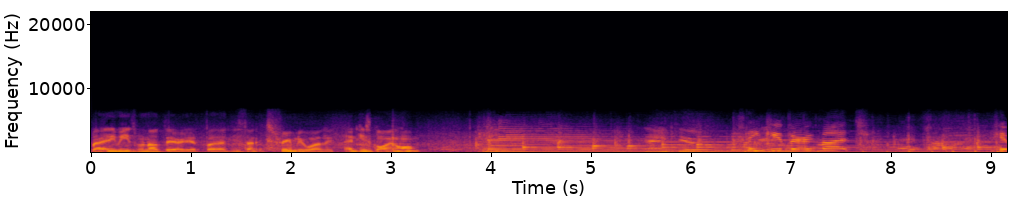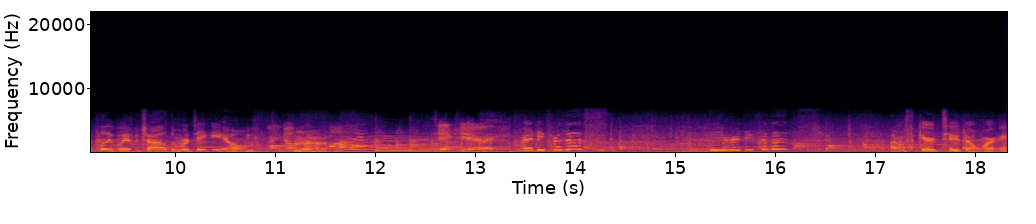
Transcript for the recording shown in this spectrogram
by any means, we're not there yet, but he's done extremely well, and he's going home. Thank you. Thank you very much. I Can't believe we have a child and we're taking it home. I know, Yeah. Fun. Take care. Ready for this? Are you ready for this? I'm scared too, don't worry.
